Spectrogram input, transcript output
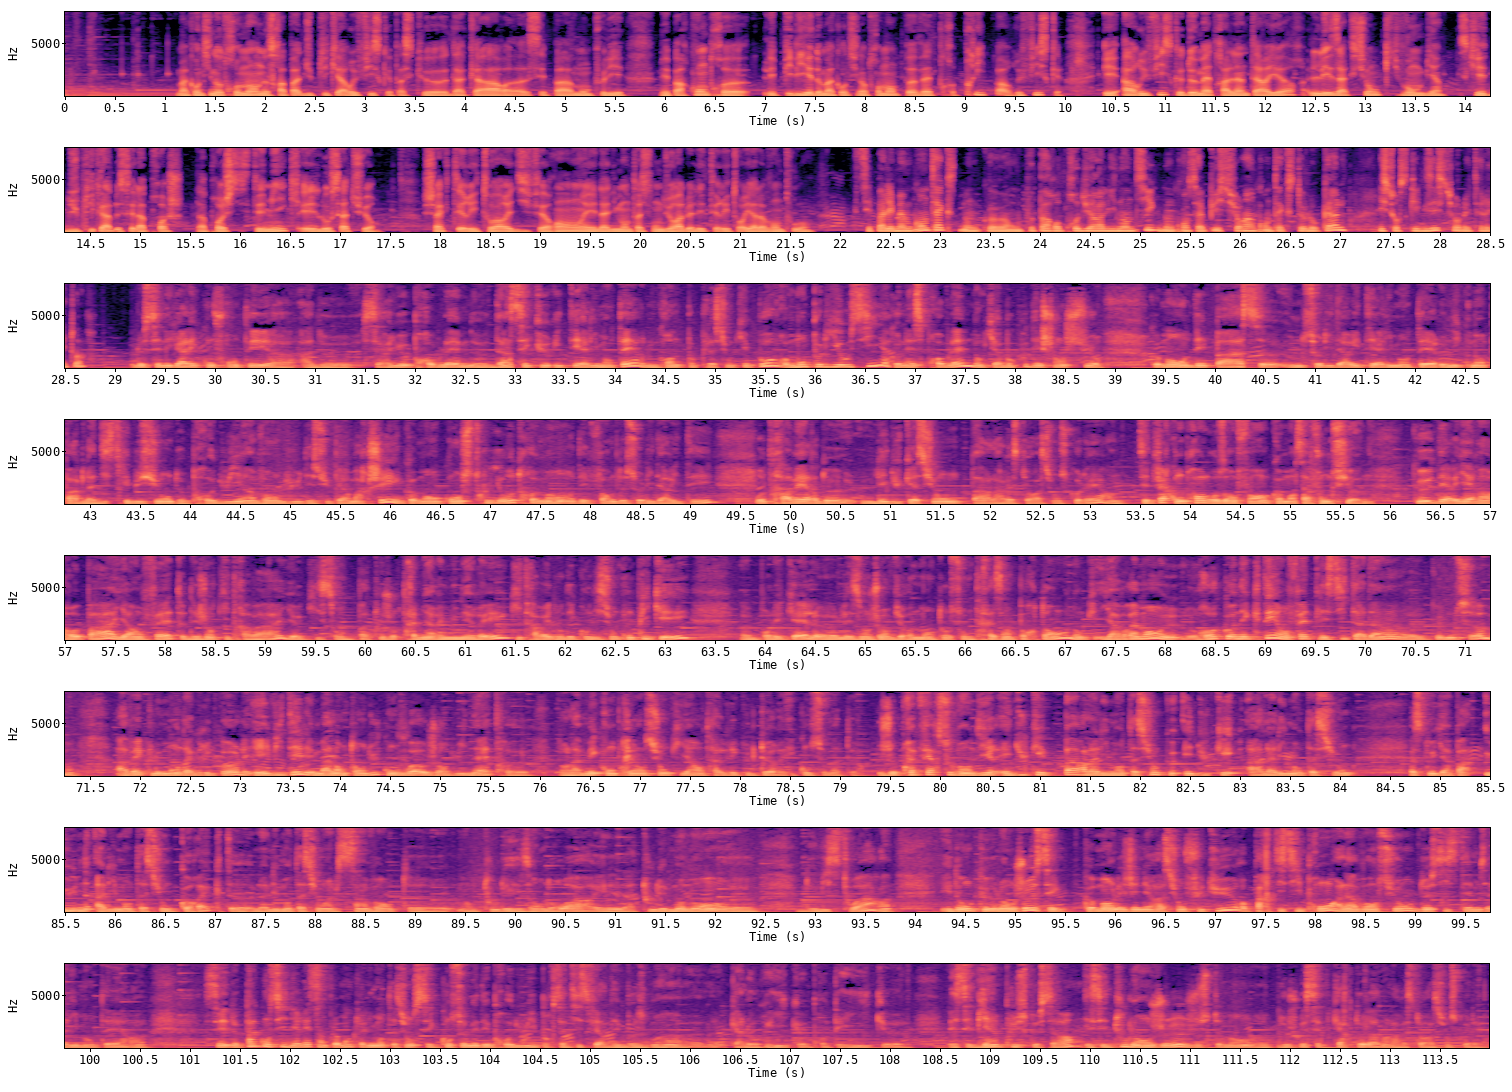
Ma cantine autrement ne sera pas dupliquée à Rufisque parce que Dakar, euh, c'est pas Montpellier. Mais par contre, euh, les piliers de ma cantine autrement peuvent être pris par Rufisque et à Rufisque de mettre à l'intérieur les actions qui vont bien. Ce qui est duplicable, c'est l'approche, l'approche systémique et l'ossature. Chaque territoire est différent et l'alimentation durable, elle est territoriale avant tout. Hein. C'est pas les mêmes contextes, donc euh, on peut pas reproduire à l'identique. Donc on s'appuie sur un contexte local et sur ce qui existe sur les territoires. Le Sénégal est confronté à, de sérieux problèmes d'insécurité alimentaire, une grande population qui est pauvre. Montpellier aussi connaît ce problème, donc il y a beaucoup d'échanges sur comment on dépasse une solidarité alimentaire uniquement par de la distribution de produits invendus des supermarchés et comment on construit autrement des formes de solidarité au travers de l'éducation par la restauration scolaire. C'est de faire comprendre aux enfants comment ça fonctionne que derrière un repas, il y a en fait des gens qui travaillent, qui sont pas toujours très bien rémunérés, qui travaillent dans des conditions compliquées, euh, pour lesquelles euh, les enjeux environnementaux sont très importants. Donc il y a vraiment euh, reconnecter en fait les citadins que nous sommes avec le monde agricole et éviter les malentendus qu'on voit aujourd'hui naître dans la mécompréhension qu'il y a entre agriculteurs et consommateurs. Je préfère souvent dire éduquer par l'alimentation que éduquer à l'alimentation parce qu'il n'y a pas une alimentation correcte? L'alimentation, elle s'invente euh, dans tous les endroits et à tous les moments euh, de l'histoire. Et donc euh, l'enjeu, c'est comment les générations futures participeront à l'invention de systèmes alimentaires c'est de ne pas considérer simplement que l'alimentation, c'est consommer des produits pour satisfaire des besoins caloriques, protéiques, mais c'est bien plus que ça. Et c'est tout l'enjeu, justement, de jouer cette carte-là dans la restauration scolaire.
